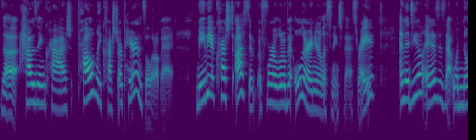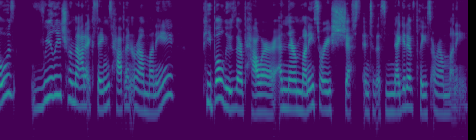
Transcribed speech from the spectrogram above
the housing crash probably crushed our parents a little bit. Maybe it crushed us if, if we're a little bit older and you're listening to this, right? And the deal is, is that when those really traumatic things happen around money, people lose their power and their money story shifts into this negative place around money.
